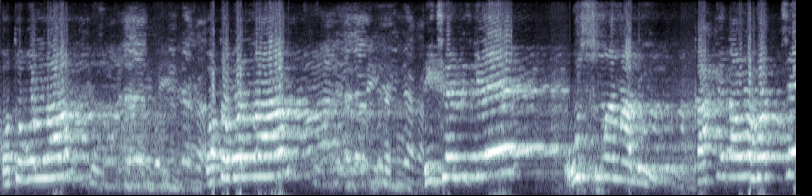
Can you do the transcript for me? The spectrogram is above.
কত বললাম? কত বললাম? দিচ্ছেন কে? উসমান আলী। কাকে দেওয়া হচ্ছে?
